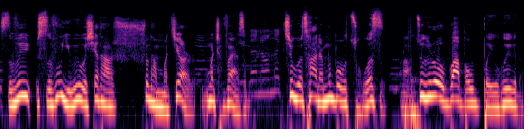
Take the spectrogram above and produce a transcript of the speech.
师傅师傅以为我嫌他说他没劲儿了，没吃饭是吧？结果差点没把我搓死啊！最后让我爸把我背回去的。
